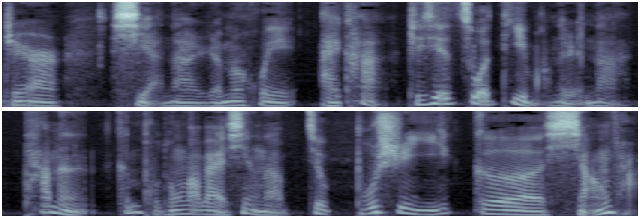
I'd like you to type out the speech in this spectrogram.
这样写呢，人们会爱看。这些做帝王的人呢，他们跟普通老百姓呢，就不是一个想法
